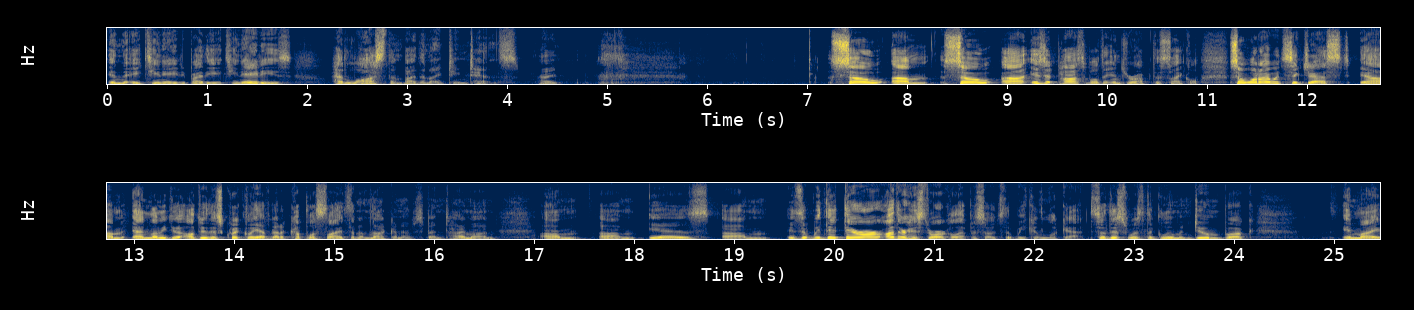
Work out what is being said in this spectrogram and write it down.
in the 1880 by the 1880s had lost them by the 1910s, right? So, um, so uh, is it possible to interrupt the cycle? So, what I would suggest, um, and let me do, I'll do this quickly. I've got a couple of slides that I'm not going to spend time on. Um, um, is um, is that, we, that there are other historical episodes that we can look at. So, this was the Gloom and Doom book. In my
